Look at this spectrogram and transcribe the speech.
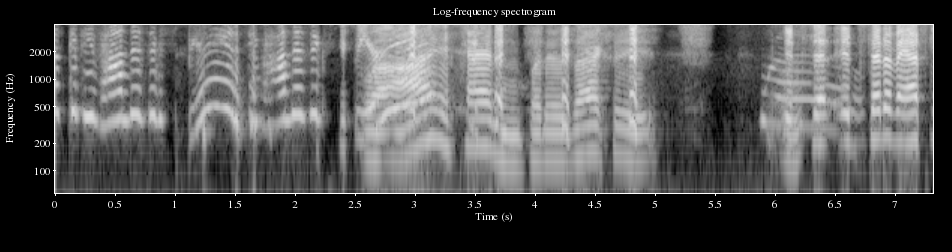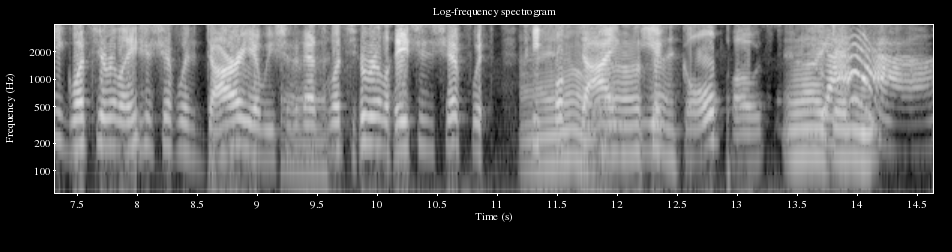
ask if you've had this experience. You've had this experience. Well, I hadn't, but it was actually Whoa. Instead, instead of asking what's your relationship with Daria, we should have asked Uh, what's your relationship with people dying via it's goalposts. and like, and, yeah.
